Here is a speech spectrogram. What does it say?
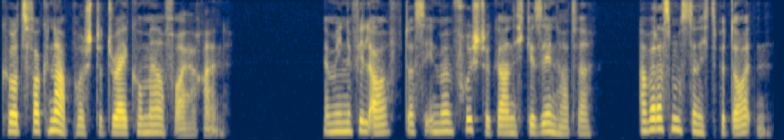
Kurz vor knapp huschte Draco Malfoy herein. Hermine fiel auf, dass sie ihn beim Frühstück gar nicht gesehen hatte, aber das musste nichts bedeuten.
